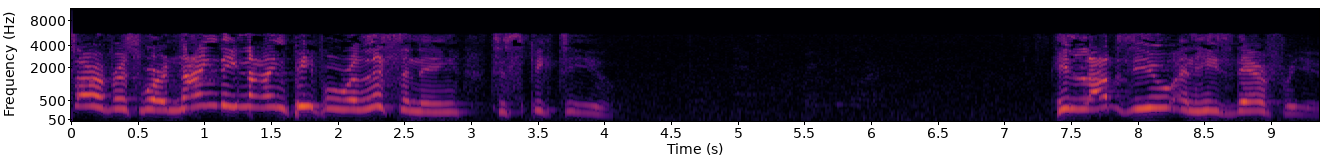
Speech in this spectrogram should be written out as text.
service where 99 people were listening to speak to you. He loves you and He's there for you.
